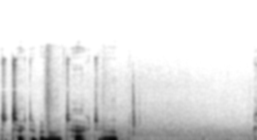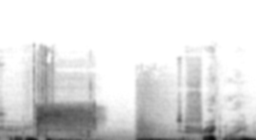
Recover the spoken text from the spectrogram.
Detected but not attacked yet. Okay. Frag mine.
